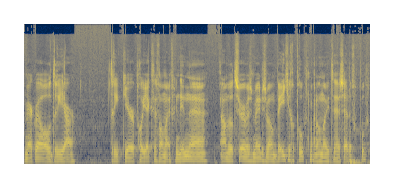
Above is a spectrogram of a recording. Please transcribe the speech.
merk wel al drie jaar, drie keer projecten van mijn vriendin eh aan World Service mee. Dus wel een beetje geproefd, maar nog nooit eh, zelf geproefd.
